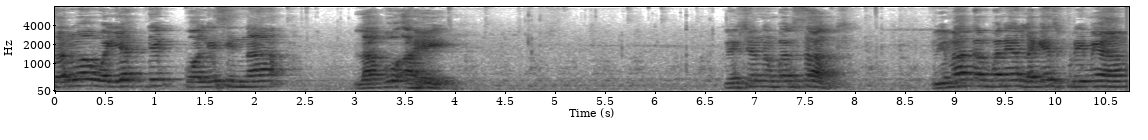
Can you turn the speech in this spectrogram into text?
सर्व वैयक्तिक पॉलिसींना लागू आहे. क्वेश्चन नंबर सात. विमा कंपन्या लगेच प्रीमियम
